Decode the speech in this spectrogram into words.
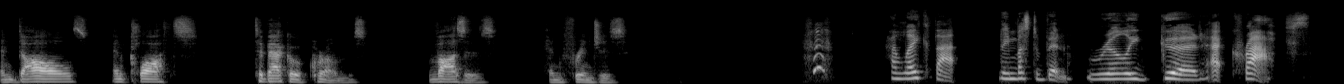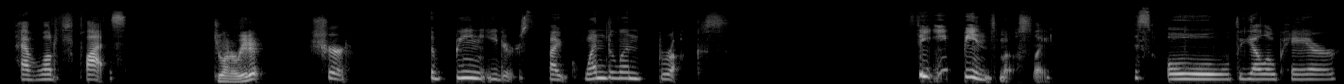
and dolls and cloths, tobacco crumbs, vases, and fringes. I like that. They must have been really good at crafts. Have a lot of supplies. Do you want to read it? Sure. The Bean Eaters by Gwendolyn Brooks. They eat beans mostly. This old yellow pair.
